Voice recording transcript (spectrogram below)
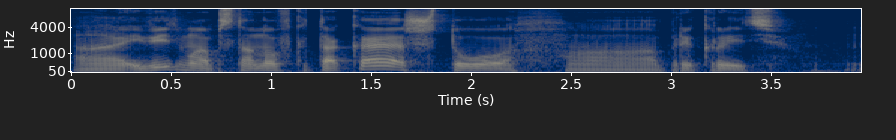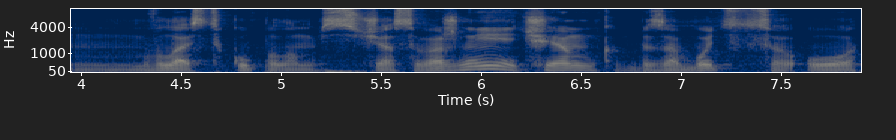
А, и, видимо, обстановка такая, что а, прикрыть власть куполом сейчас важнее, чем как бы заботиться о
